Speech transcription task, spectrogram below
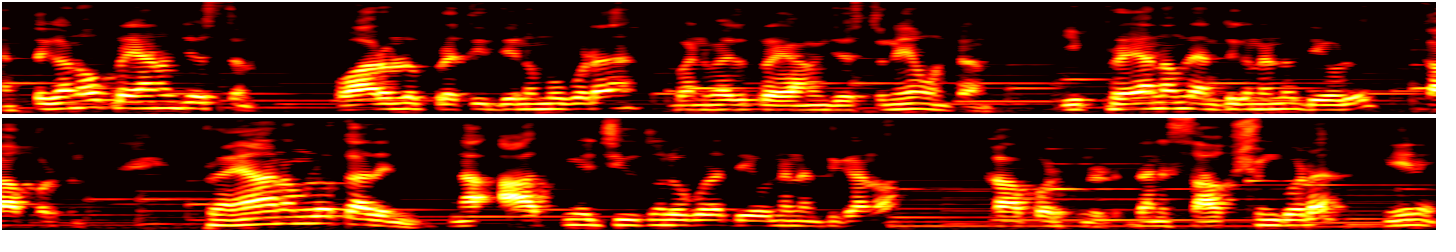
ఎంతగానో ప్రయాణం చేస్తాను. వారంలో ప్రతి దినము కూడా బండి మీద ప్రయాణం చేస్తూనే ఉంటాను. ఈ ప్రయాణంలో ఎంతగా నన్ను దేవుడు కాపాడుతున్నాడు. ప్రయాణంలో కాదండి నా ఆత్మీయ జీవితంలో కూడా దేవుడు నన్ను ఎంతగానో కాపాడుతున్నాడు. దాని సాక్ష్యం కూడా నేనే.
